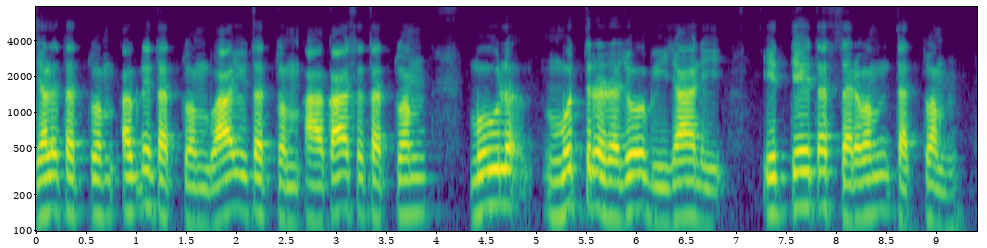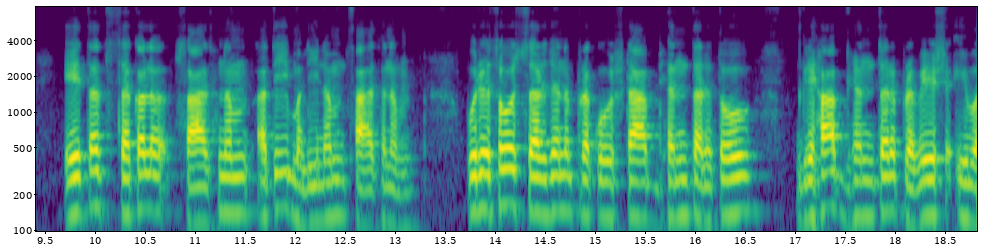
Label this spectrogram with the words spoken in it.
जलतत्व अग्नितत्व वायुतत्व आकाशतत्व मूल, मूत्ररजो बीजानि इत्येतत्सर्वं तत्त्वम्। एतत् सकल साधनम् अतिमलिनं साधनं पुरुषोत्सर्जन प्रकोष्ठाभ्यंतरतो गृहाभ्यंतर प्रवेश इव।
